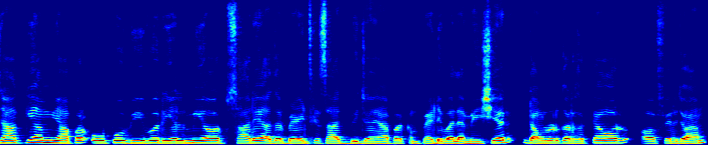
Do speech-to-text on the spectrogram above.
जहाँ की हम यहाँ पर ओप्पो वीवो रियलमी और सारे अदर ब्रांड्स के साथ भी जो है यहाँ पर कंपेटेबल है। मी शेयर डाउनलोड कर सकते हैं और, और फिर जो है हम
